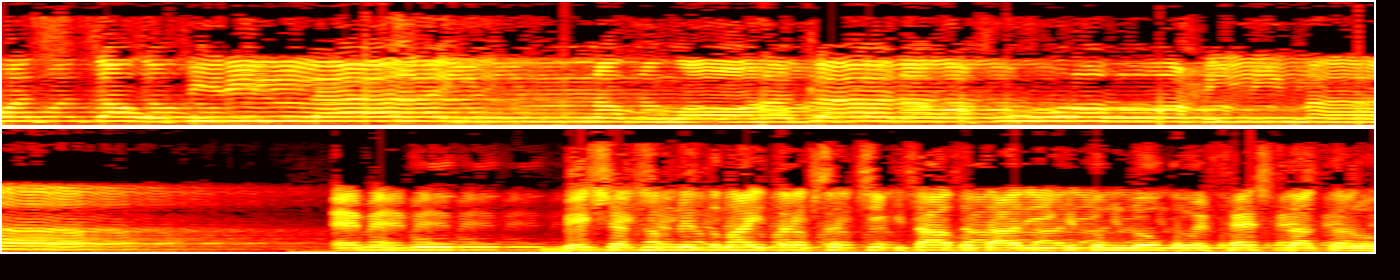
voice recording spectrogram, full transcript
واستغفر الله إن الله كان غفورا رحيما. اے محبوب، بے شک ہم نے تمہاری طرف سچی کتاب اتاری کہ تم لوگوں میں فیصلہ کرو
